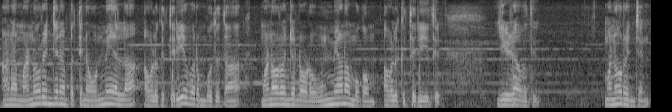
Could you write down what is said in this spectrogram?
ஆனால் மனோரஞ்சனை பற்றின உண்மையெல்லாம் அவளுக்கு தெரிய வரும்போது தான் மனோரஞ்சனோட உண்மையான முகம் அவளுக்கு தெரியுது. ஏழாவது மனோரஞ்சன்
